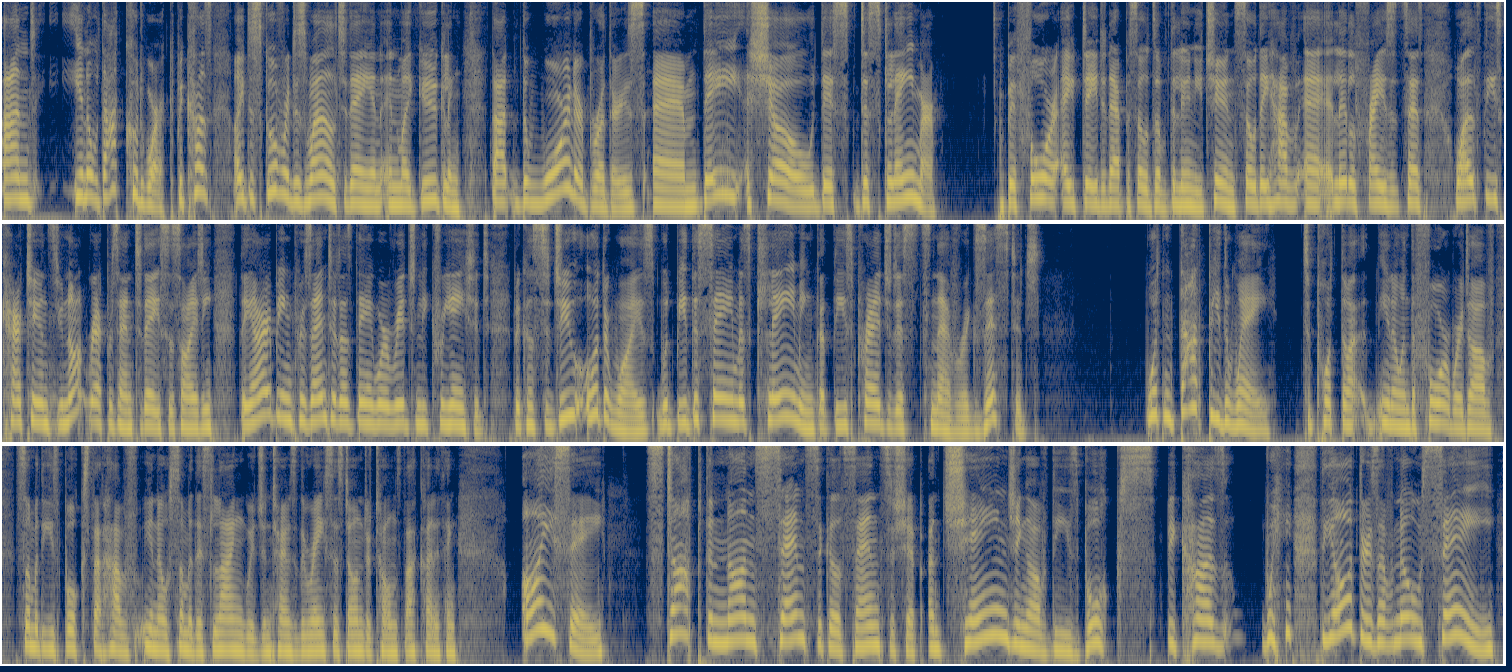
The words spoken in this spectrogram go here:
And you know, that could work because I discovered as well today in, in my Googling that the Warner Brothers, um, they show this disclaimer before outdated episodes of the Looney Tunes. So they have a, a, little phrase that says, whilst these cartoons do not represent today's society, they are being presented as they were originally created, because to do otherwise would be the same as claiming that these prejudices never existed. Wouldn't that be the way? To put the, you know, in the forward of some of these books that have, you know, some of this language in terms of the racist undertones, that kind of thing. I say, Stop the nonsensical censorship and changing of these books because we, the authors, have no say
